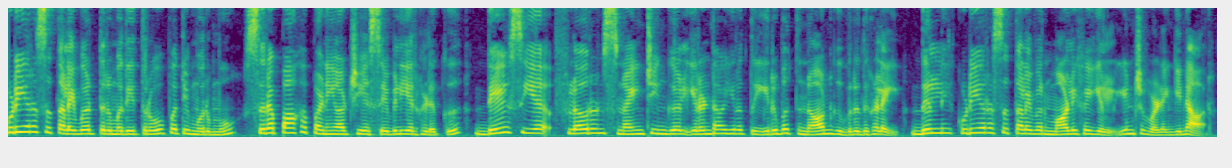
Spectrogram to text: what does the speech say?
குடியரசுத் தலைவர் திருமதி திரௌபதி முர்மு சிறப்பாக பணியாற்றிய செவிலியர்களுக்கு தேசிய புளோரன்ஸ் நைன்டிங்கல் இரண்டாயிரத்து இருபத்தி நான்கு விருதுகளை தில்லி குடியரசுத் தலைவர் மாளிகையில் இன்று வழங்கினார்.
